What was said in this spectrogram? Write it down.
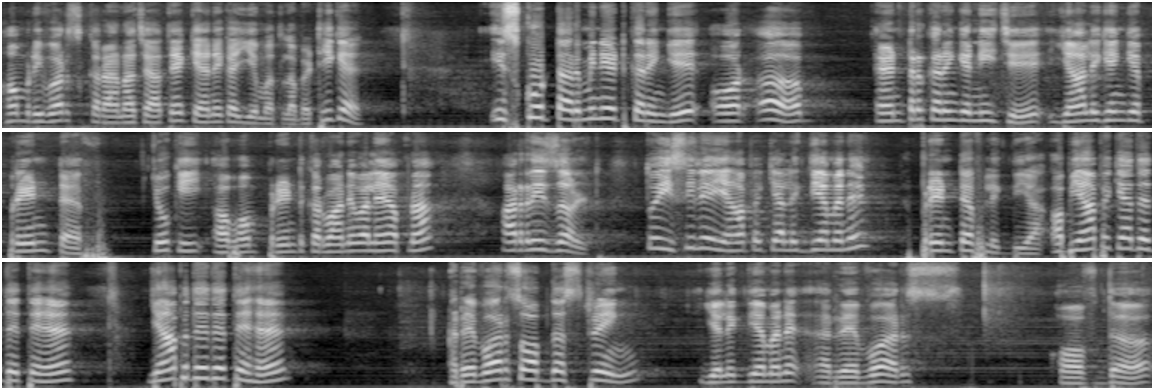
हम रिवर्स कराना चाहते हैं, कहने का ये मतलब है, ठीक है? इसको टर्मिनेट करेंगे और अब एंटर करेंगे नीचे, यहाँ लिखेंगे प्रिंट एफ़ क्योंकि अब हम प्रिंट करवाने वाले हैं अपना, और रिज़ल्ट तो इसीलिए यहाँ पे क्या लिख दिया मैंने? प्रिंट एफ़ लिख दिया। अब यहाँ पे क्या दे देते हैं? यहाँ पे दे देते हैं रिवर्स ऑफ़ द स्ट्रिंग ये लिख दिया मैंने रिवर्स ऑफ़ द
